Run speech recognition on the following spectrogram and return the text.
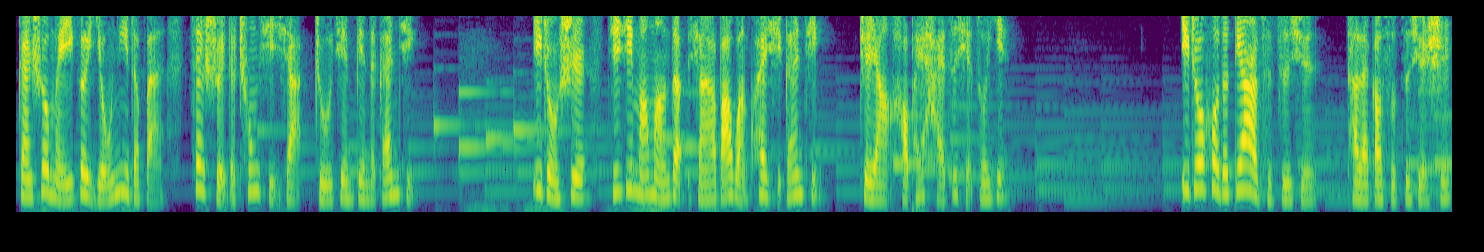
感受每一个油腻的碗在水的冲洗下逐渐变得干净；一种是急急忙忙的想要把碗筷洗干净，这样好陪孩子写作业。一周后的第二次咨询，他来告诉咨询师：“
